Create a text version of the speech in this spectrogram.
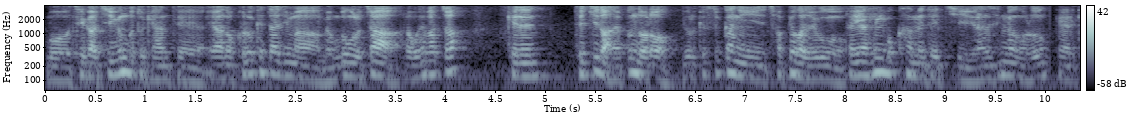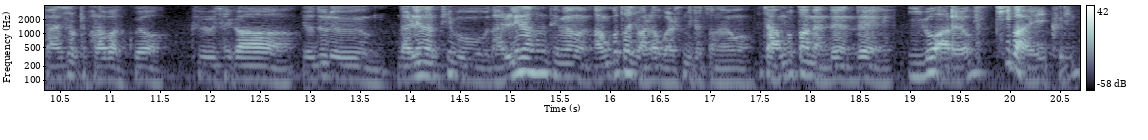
뭐 제가 지금부터 걔한테 야 너 그렇게 짜지 마. 면봉으로 짜. 라고 해봤자 걔는 듣지도 않을 뿐더러 이렇게 습관이 잡혀가지고 자기가 행복하면 됐지라는 생각으로 그냥 이렇게 안쓰럽게 바라봤고요. 그 제가 여드름 난리난 피부 난리난 상태면 아무것도 하지 말라고 말씀드렸잖아요. 진짜 아무것도 하면 안 되는데 이거 알아요? 스티바 A 크림?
